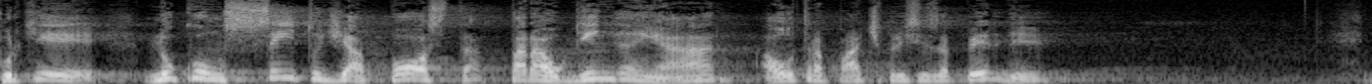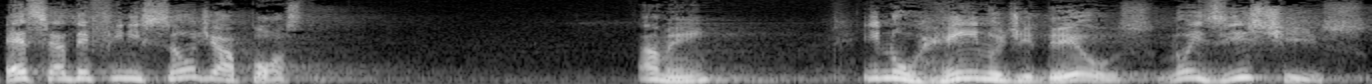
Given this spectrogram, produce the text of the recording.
porque no conceito de aposta, para alguém ganhar, a outra parte precisa perder. Essa é a definição de aposta. Amém. E no reino de Deus não existe isso.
